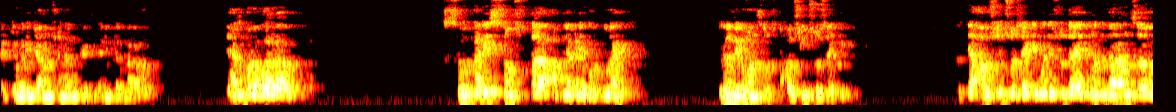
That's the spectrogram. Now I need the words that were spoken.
टक्केवारीच्या अनुषंगाने त्या ठिकाणी करणार आहोत. त्याचबरोबर सहकारी संस्था आपल्याकडे भरपूर आहेत. गृहनिर्माण संस्था हाऊसिंग सोसायटी तर त्या हाऊसिंग सोसायटीमध्ये सुद्धा एक मतदारांचं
